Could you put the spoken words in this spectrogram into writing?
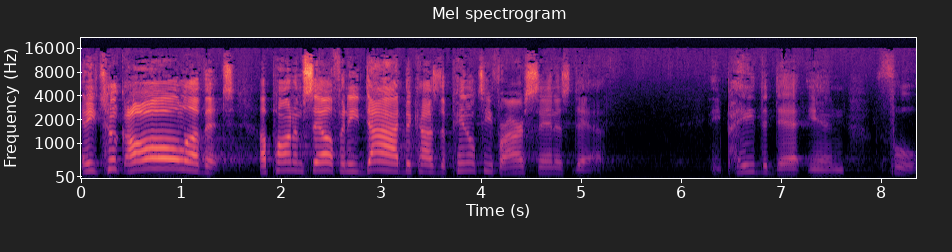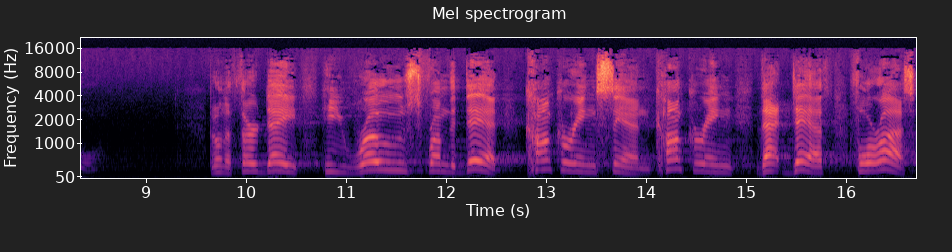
And he took all of it upon himself and he died because the penalty for our sin is death. He paid the debt in full. But on the third day, he rose from the dead, conquering sin, conquering that death for us,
